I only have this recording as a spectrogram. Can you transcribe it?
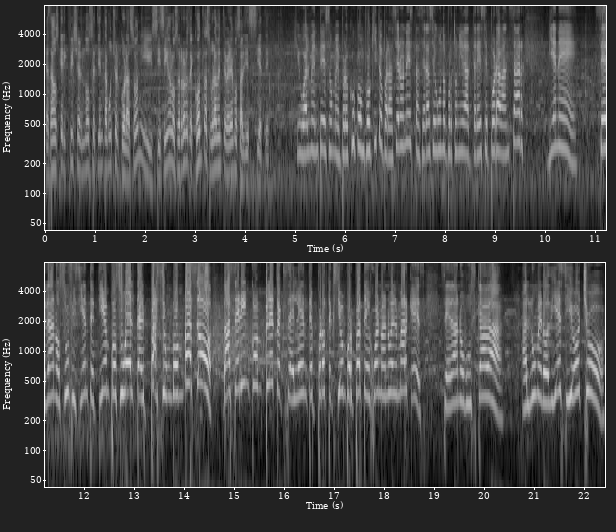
Ya sabemos que Eric Fisher no se tienta mucho el corazón y si siguen los errores de Contla seguramente veremos al 17. Que igualmente eso me preocupa un poquito, para ser honesta, será segunda oportunidad, 13 por avanzar. Viene Sedano, suficiente tiempo, suelta el pase, un bombazo. Va a ser incompleto, excelente protección por parte de Juan Manuel Márquez. Sedano buscaba al número 18,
